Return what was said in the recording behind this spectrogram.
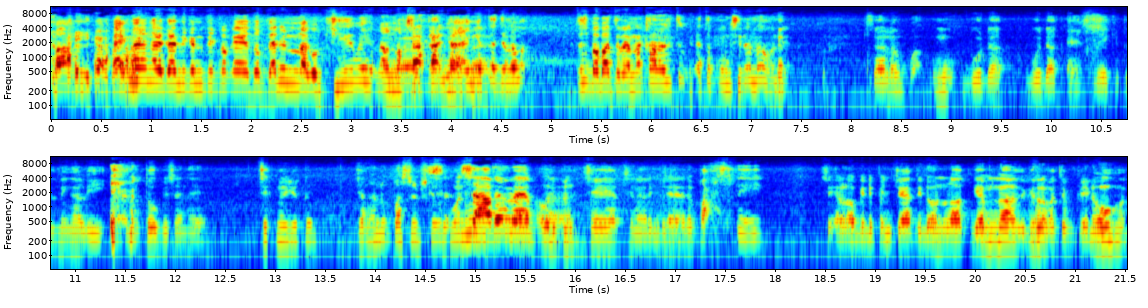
Bang, Iya. aing mah yang ngagantikeun TikTok ke YouTube tadi nu lagu kieu we, naon maksudnya aing eta jelema. Terus babaturanna kalau itu eta fungsina naon ya? soalnya budak budak SD gitu ningali YouTube misalnya cek no YouTube jangan lupa subscribe ke mana subscribe. oh dipencet Pencet. dipencet pasti Si El oge dipencet, di-download gamenya segala macam penuh.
